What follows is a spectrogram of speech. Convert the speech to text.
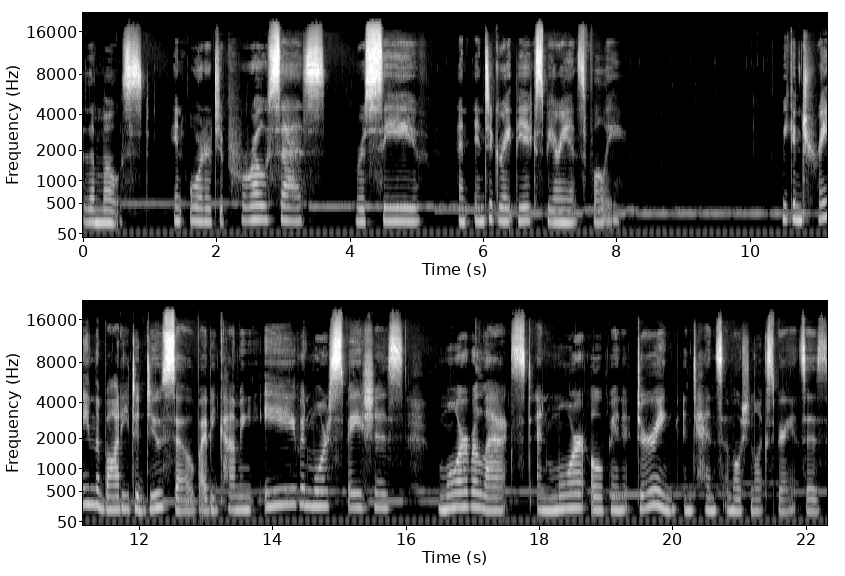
the most in order to process, receive, and integrate the experience fully. We can train the body to do so by becoming even more spacious, more relaxed, and more open during intense emotional experiences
